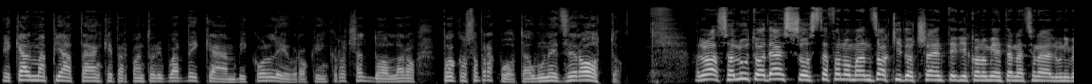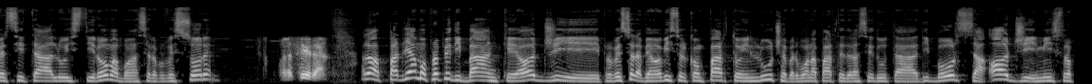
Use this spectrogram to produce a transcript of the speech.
e calma piatta anche per quanto riguarda i cambi con l'euro che incrocia il dollaro poco sopra quota 1,08. Allora saluto adesso Stefano Manzocchi, docente di economia internazionale all'Università Luis di Roma. Buonasera professore. Buonasera. Allora, parliamo proprio di banche. Oggi, professore, abbiamo visto il comparto in luce per buona parte della seduta di borsa. Oggi il ministro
